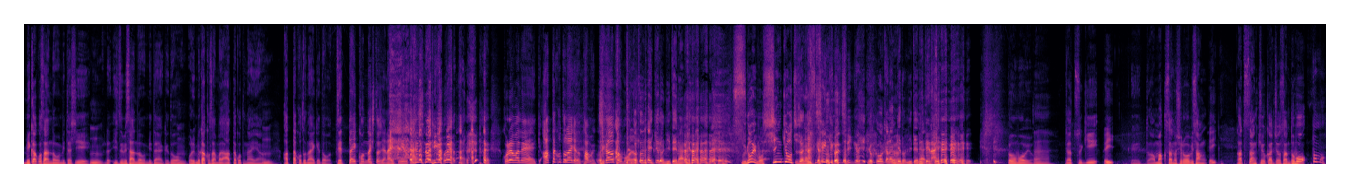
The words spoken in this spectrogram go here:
美香子さんのも見たし、うん。泉さんのも見たんやけど、うん俺美香子さんまだ会ったことないやん。うん。会ったことないけど、絶対こんな人じゃないっていう感じの似顔絵やった。これはね、会ったことないけど多分違うと思うよことないけど似てない。すごいもう新境地じゃないですか。新境地新境地よくわからんけど似てない。似てない。と思うよ。うん。じゃあ次、えっ、と、天草の白帯さん。ガッツさん、休暇長さん、どうも。どうも。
